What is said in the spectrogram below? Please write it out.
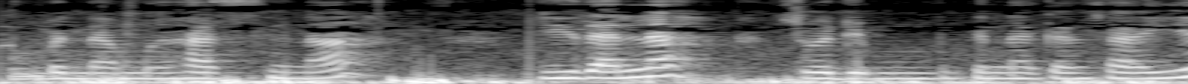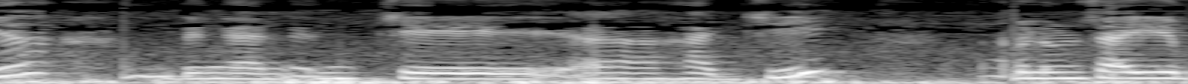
bernama Hasnah jiran lah. So dia memperkenalkan saya dengan Encik uh, Haji. Belum saya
